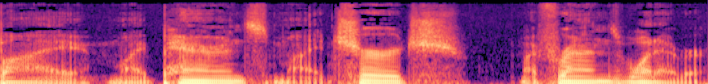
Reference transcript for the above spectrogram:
by my parents, my church, my friends, whatever.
